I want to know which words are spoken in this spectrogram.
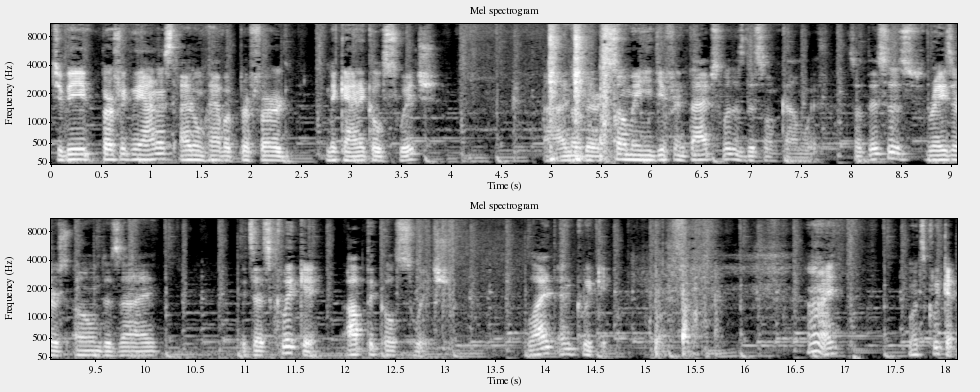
to be perfectly honest, I don't have a preferred mechanical switch. Uh, I know there are so many different types. What does this one come with? So this is Razer's own design. It says clicky, optical switch. Light and clicky. Alright, let's click it.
